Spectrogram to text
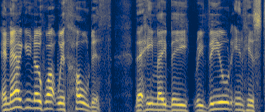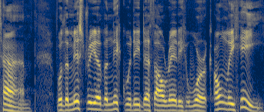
And now you know what withholdeth, that he may be revealed in his time. For the mystery of iniquity doth already work. Only he,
